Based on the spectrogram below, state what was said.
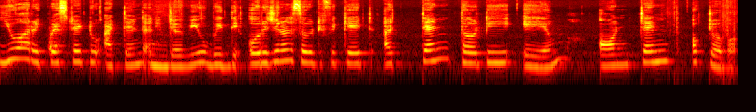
You are requested to attend an interview with the original certificate at ten thirty A M on tenth October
